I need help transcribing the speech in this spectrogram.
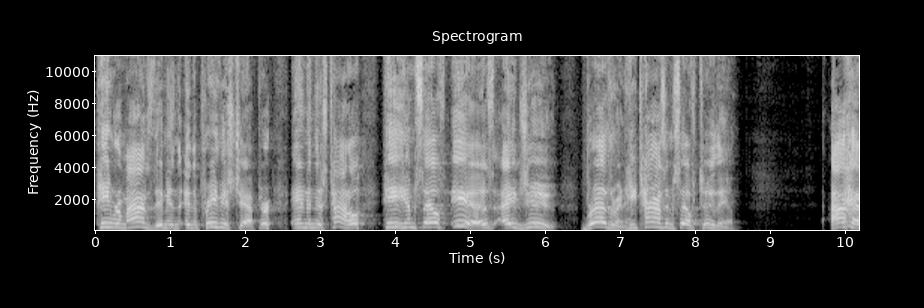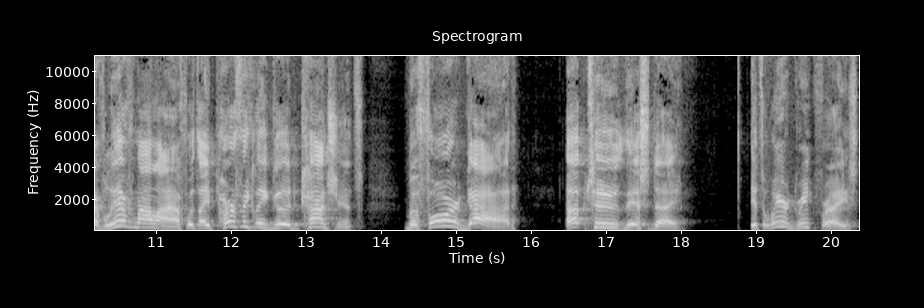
He reminds them in, in the previous chapter and in this title, he himself is a Jew. Brethren, he ties himself to them. I have lived my life with a perfectly good conscience before God up to this day. It's a weird Greek phrase.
